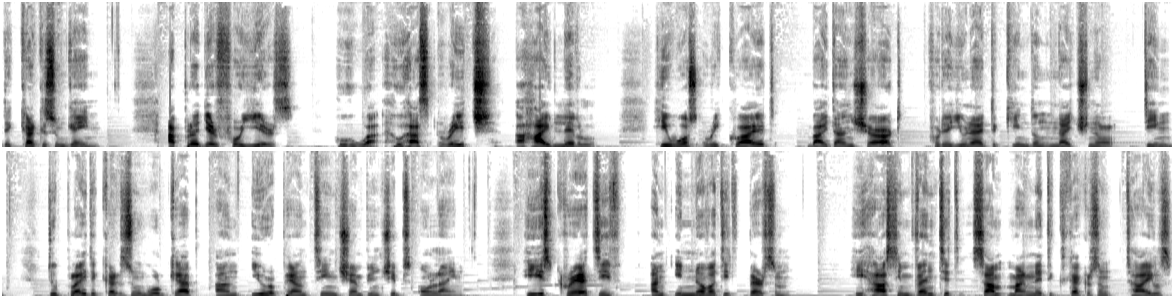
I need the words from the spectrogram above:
the Carcassonne game. A player for years who, who has reached a high level. He was required by Dan Chard for the United Kingdom national team to play the Carcassonne World Cup and European Team Championships online. He is creative and innovative person he has invented some magnetic Carcassonne tiles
